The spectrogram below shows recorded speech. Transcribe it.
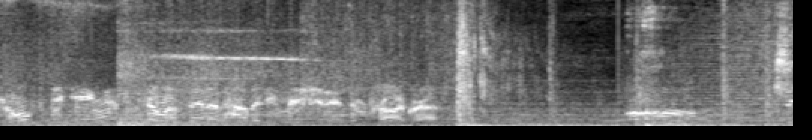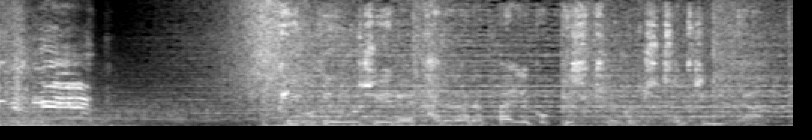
Control speaking. Fill us in on how the new mission is in progress. 귀국의 우주인을 가능한 한 빨리 복귀시키는 걸 추천드립니다.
